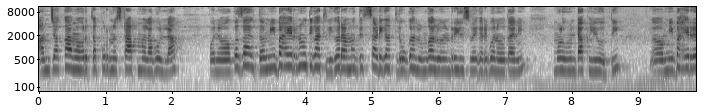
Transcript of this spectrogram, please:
आमच्या कामावरचा पूर्ण स्टाफ मला बोलला. पण कसं झालं तर मी बाहेर नव्हती घातली. घरामध्येच साडी घातलं घालून घालून रील्स वगैरे बनवताना. मळवून टाकली होती. मी बाहेर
